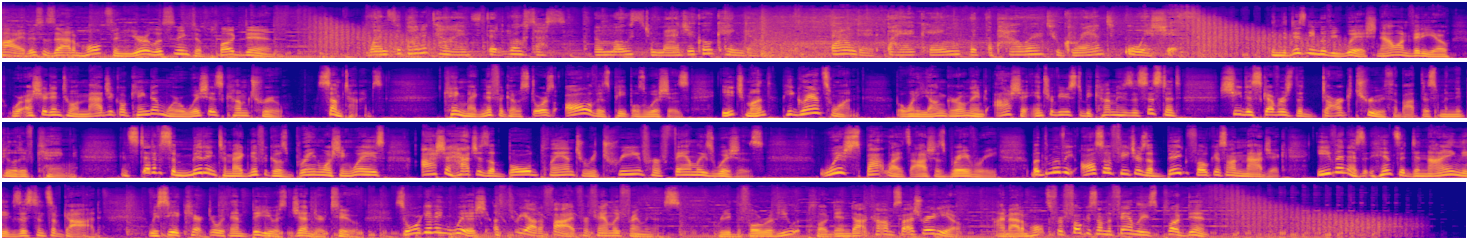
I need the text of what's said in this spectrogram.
Hi, this is Adam Holz, and you're listening to Plugged In. Once upon a time stood Rosas, a most magical kingdom, founded by a king with the power to grant wishes. In the Disney movie Wish, now on video, we're ushered into a magical kingdom where wishes come true. Sometimes. King Magnifico stores all of his people's wishes. Each month, he grants one. But when a young girl named Asha interviews to become his assistant, she discovers the dark truth about this manipulative king. Instead of submitting to Magnifico's brainwashing ways, Asha hatches a bold plan to retrieve her family's wishes. Wish spotlights Asha's bravery, but the movie also features a big focus on magic, even as it hints at denying the existence of God. We see a character with ambiguous gender, too. So we're giving Wish a 3 out of 5 for family friendliness. Read the full review at pluggedin.com slash radio. I'm Adam Holz for Focus on the Family's Plugged In.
